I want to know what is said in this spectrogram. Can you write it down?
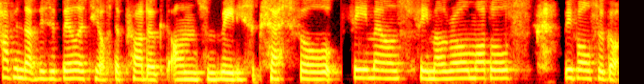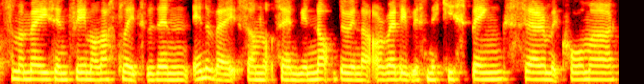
having that visibility of the product on some really successful females, female role models. We've also got some amazing female athletes within Inov-8. So I'm not saying we're not doing that already with Nikki Spinks, Sarah McCormack,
